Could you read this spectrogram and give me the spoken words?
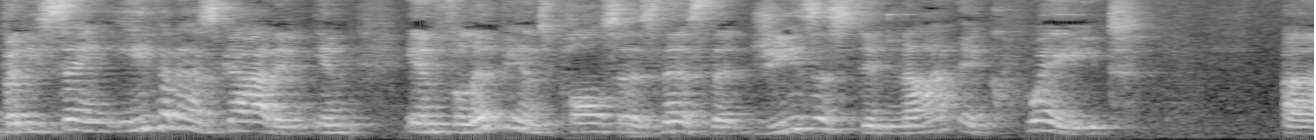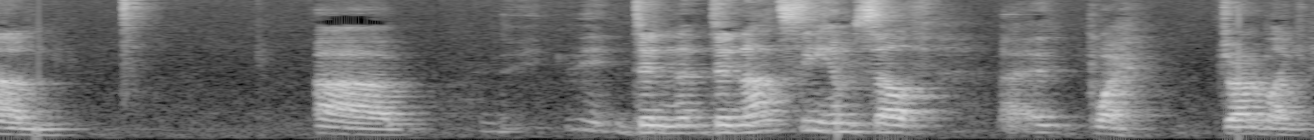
But he's saying, even as God, in, in, in Philippians, Paul says this that Jesus did not equate, um, uh, did, did not see himself, uh, boy, drawing a blank.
